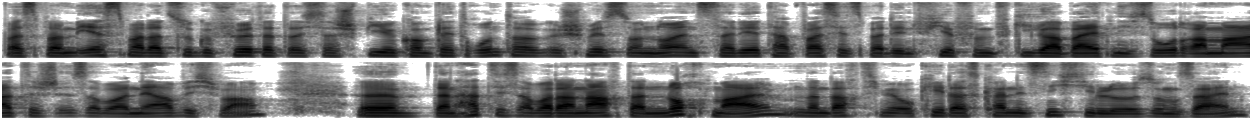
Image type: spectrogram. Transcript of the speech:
was beim ersten Mal dazu geführt hat, dass ich das Spiel komplett runtergeschmissen und neu installiert habe, was jetzt bei den 4, 5 Gigabyte nicht so dramatisch ist, aber nervig war. Äh, dann hatte ich es aber danach dann nochmal und dann dachte ich mir, okay, das kann jetzt nicht die Lösung sein.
